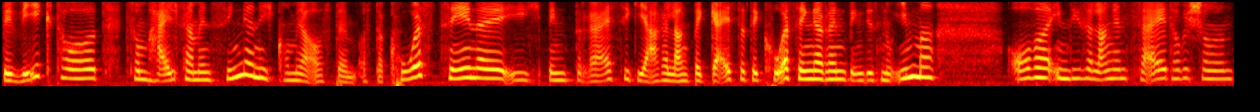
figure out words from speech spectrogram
bewegt hat zum heilsamen Singen. Ich komme ja aus, dem, aus der Chorszene. Ich bin 30 Jahre lang begeisterte Chorsängerin, bin das nur immer. Aber in dieser langen Zeit habe ich schon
